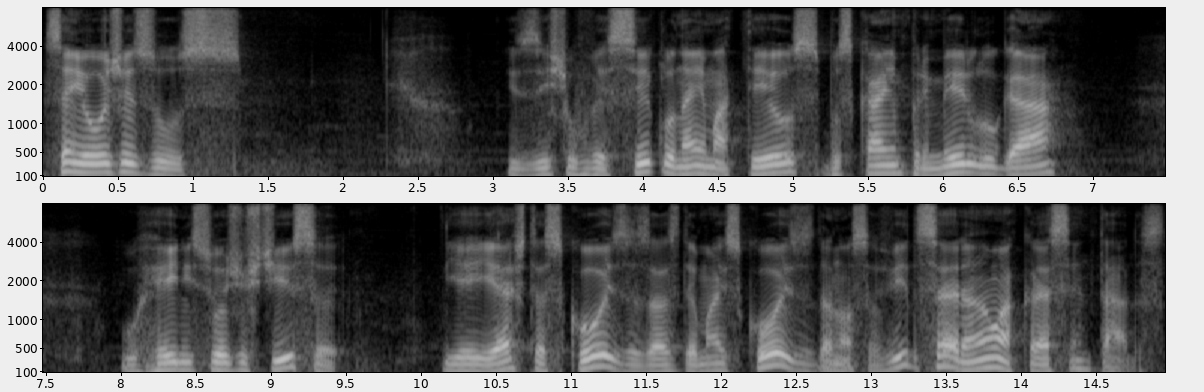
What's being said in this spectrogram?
Senhor Jesus, existe um versículo né, em Mateus: buscar em primeiro lugar o reino e sua justiça, e estas coisas, as demais coisas da nossa vida, serão acrescentadas.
